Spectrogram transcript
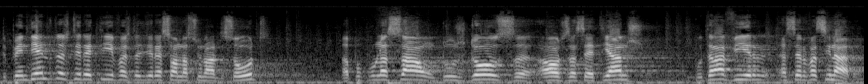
Dependendo das diretivas da Direção Nacional de Saúde, a população dos 12 aos 17 anos poderá vir a ser vacinada,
